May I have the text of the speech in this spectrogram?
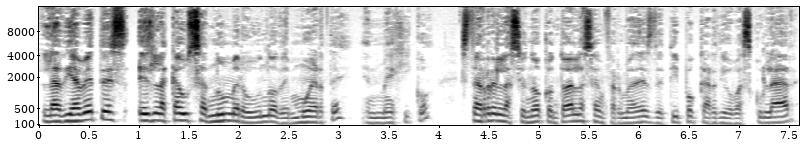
la diabetes es la causa número uno de muerte en México. Está relacionado con todas las enfermedades de tipo cardiovascular,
